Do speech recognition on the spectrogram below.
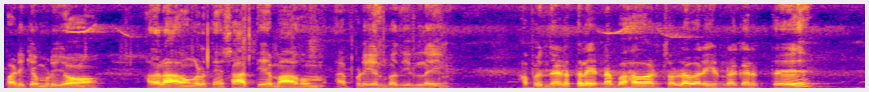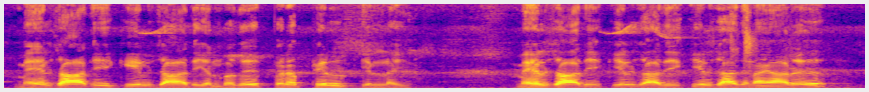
படிக்க முடியும். அதெல்லாம் அவங்களுக்கும் சாத்தியமாகும் அப்படி என்பது இல்லை. அப்போ இந்த இடத்துல என்ன பகவான் சொல்ல வருகின்ற கருத்து? மேல் ஜாதி கீழ் ஜாதி என்பது பிறப்பில் இல்லை. மேல் ஜாதி கீழ் ஜாதி கீழ் ஜாதினா யார்?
